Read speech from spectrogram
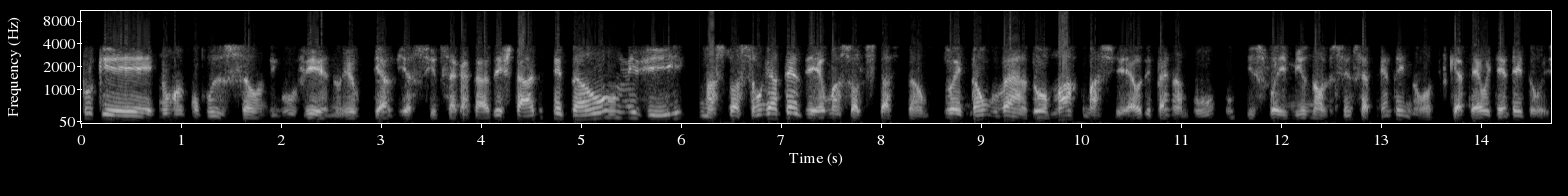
porque numa composição de governo, eu que havia sido secretário de Estado, então me vi na situação de atender uma solicitação do então governador Marco Maciel, de Pernambuco, isso foi em 1979, que até 82.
